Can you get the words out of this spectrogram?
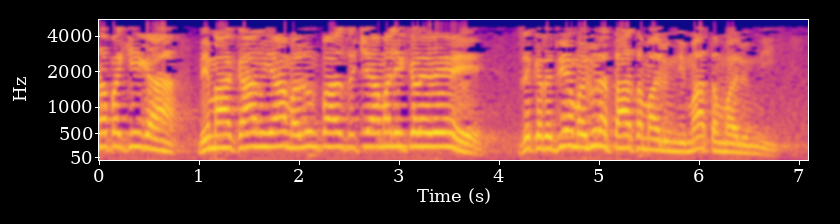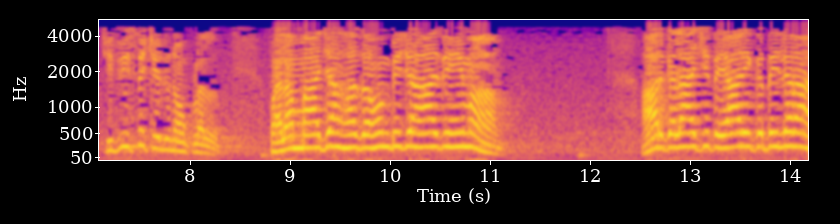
خپکیګا بما کانوا یعملون پاس چې عمل کړي وي ځکه د دوی عملونه تا ته معلوم دي ما ته معلوم دي چې دوی څه چلونه وکړل فلما جهزهم بجهازهم هر کله چې تیاری کړي لره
